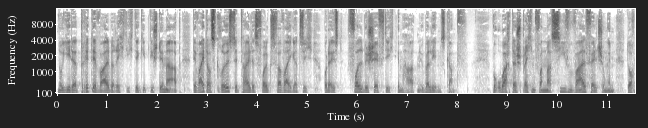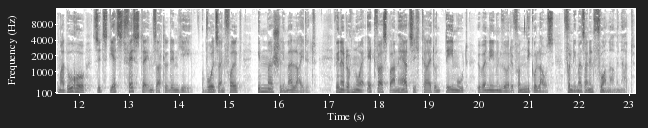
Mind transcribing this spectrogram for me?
Nur jeder dritte Wahlberechtigte gibt die Stimme ab, der weitaus größte Teil des Volks verweigert sich oder ist voll beschäftigt im harten Überlebenskampf. Beobachter sprechen von massiven Wahlfälschungen, doch Maduro sitzt jetzt fester im Sattel denn je, obwohl sein Volk immer schlimmer leidet. Wenn er doch nur etwas Barmherzigkeit und Demut übernehmen würde vom Nikolaus, von dem er seinen Vornamen hat.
